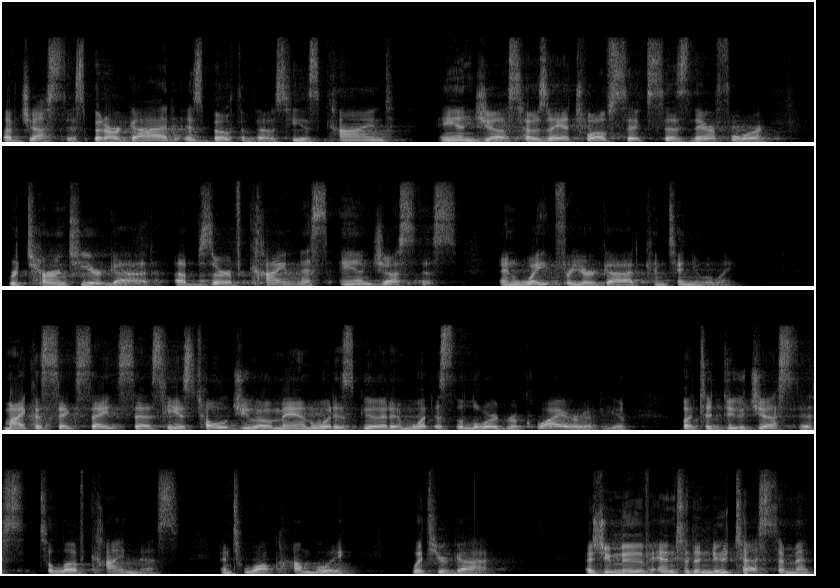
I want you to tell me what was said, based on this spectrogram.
of justice. But our God is both of those. He is kind and just. Hosea 12, 6 says, Therefore, return to your God, observe kindness and justice, and wait for your God continually. Micah 6, 8 says, He has told you, O man, what is good, and what does the Lord require of you, but to do justice, to love kindness, and to walk humbly with your God. As you move into the New Testament,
